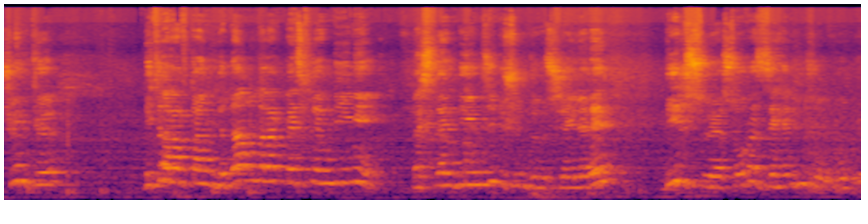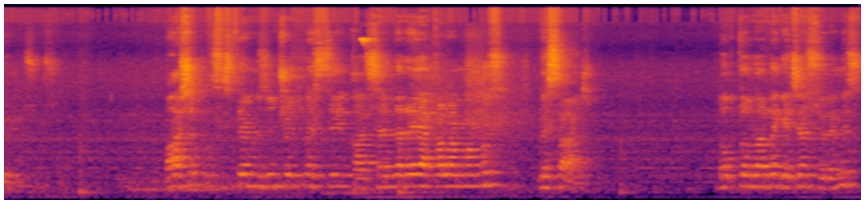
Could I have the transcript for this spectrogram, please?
Çünkü bir taraftan gıda olarak beslendiğini, beslendiğimizi düşündüğümüz şeylerin bir süre sonra zehrimiz olduğunu görüyorsunuz. Bağışıklık sistemimizin çökmesi, kanserlere yakalanmamız vesaire. Doktorlarda geçen süremiz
